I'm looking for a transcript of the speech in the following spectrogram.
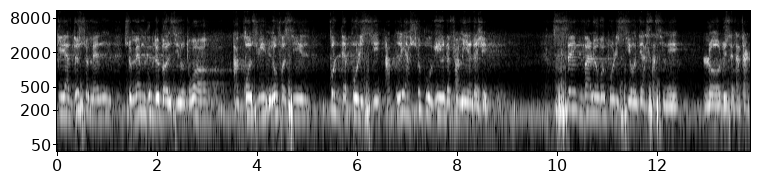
qu'il y a deux semaines, ce même groupe de bandits notoires a conduit une offensive contre des policiers appelés à secourir des familles en danger. Cinq valeureux policiers ont été assassinés lors de cette attaque.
